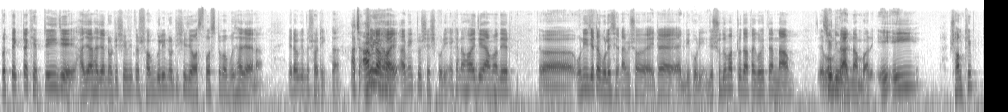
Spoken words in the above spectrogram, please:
প্রত্যেকটা ক্ষেত্রেই যে হাজার হাজার নোটিশের ভিতর সবগুলি নোটিশে যে অস্পষ্ট বা বোঝা যায় না এটাও কিন্তু সঠিক না। আচ্ছা, আমি- হয় আমি একটু শেষ করি। এখানে হয় যে আমাদের আহ, উনি যেটা বলেছেন আমি এটা অ্যাগ্রি করি যে শুধুমাত্র দাতা গ্রহিতার নাম এবং ব্যাগ নাম্বার এই এই সংক্ষিপ্ত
